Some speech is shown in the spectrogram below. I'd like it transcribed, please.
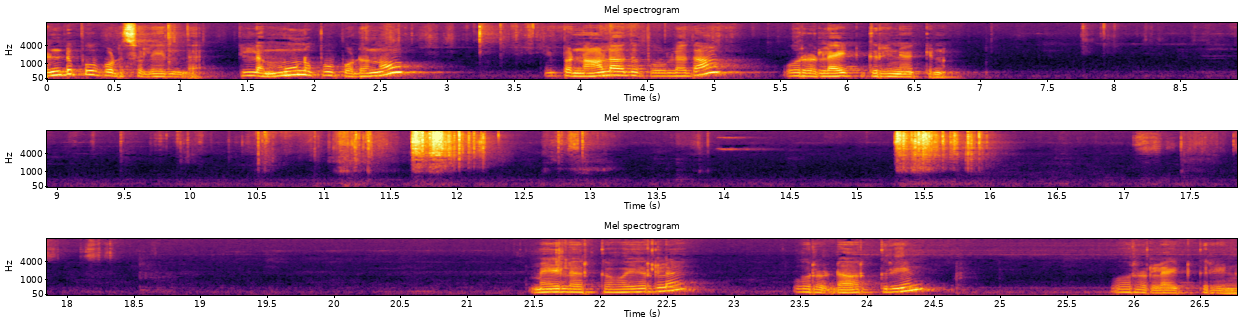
ரெண்டு பூ போட சொல்லியிருந்தேன். இல்லை மூணு பூ போடணும். இப்போ நாலாவது பூவில் தான் ஒரு லைட் க்ரீன் வைக்கணும். மேலே இருக்க ஒயரில் ஒரு டார்க் க்ரீன் ஒரு லைட் க்ரீன்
